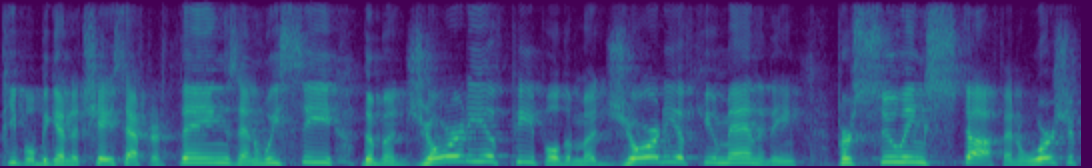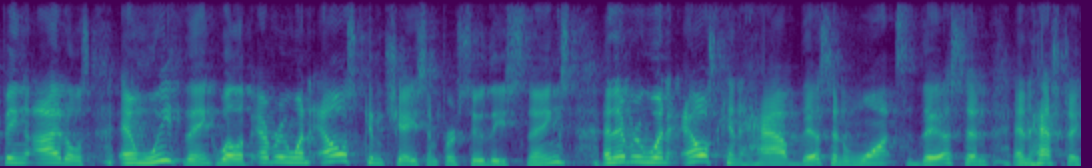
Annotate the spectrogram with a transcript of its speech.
people begin to chase after things, and we see the majority of people, the majority of humanity, pursuing stuff and worshiping idols. And we think, well, if everyone else can chase and pursue these things, and everyone else can have this and wants this and, and has to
